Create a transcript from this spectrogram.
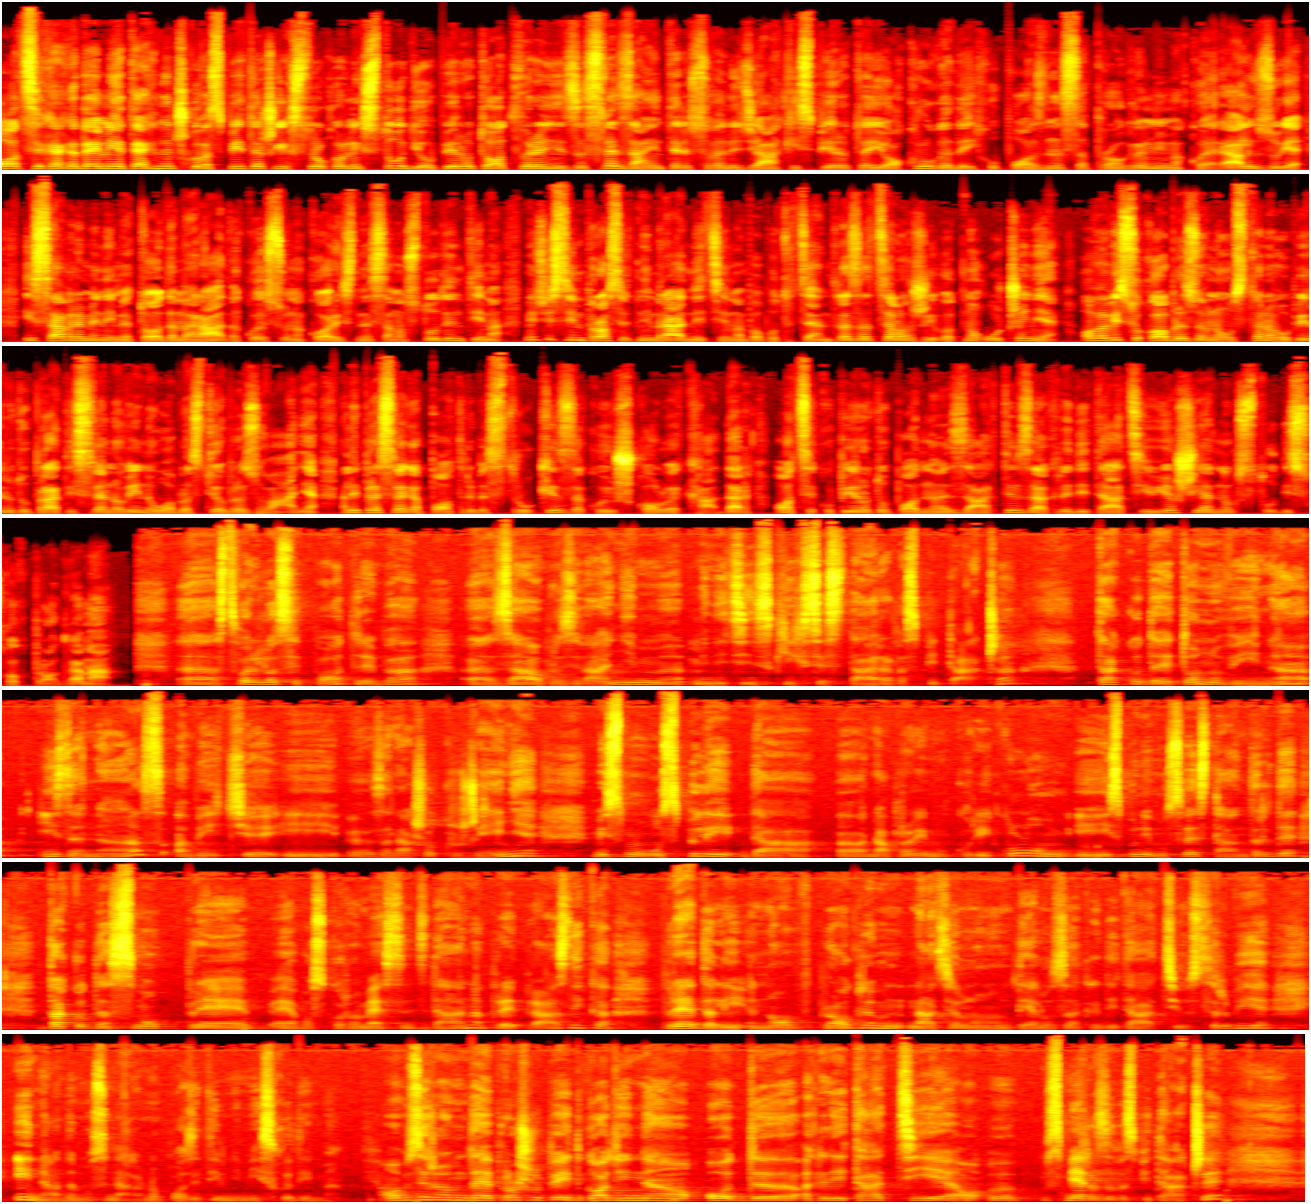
Odsek Akademije tehničko-vaspitačkih strukovnih studija u Pirotu otvoren je za sve zainteresovane đaki iz Pirota i okruga da ih upozna sa programima koje realizuje i savremenim metodama rada koje su na korist ne samo studentima, već i svim prosvetnim radnicima poput Centra za celoživotno učenje. Ova visokoobrazovna ustanova u Pirotu prati sve novine u oblasti obrazovanja, ali pre svega potrebe struke za koju školuje kadar. Odsek u Pirotu podnao je zahtjev za akreditaciju još jednog studijskog programa. Stvorila se potreba za obrazovanjem medicinskih sestara vaspitača, tako da je to novina i za nas, a bit će i e, za naše okruženje. Mi smo uspeli da napravimo kurikulum i ispunimo sve standarde, tako da smo pre, evo, skoro mesec dana, pre praznika, predali nov program Nacionalnom telu za akreditaciju Srbije i nadamo se, naravno, pozitivnim ishodima. Obzirom da je prošlo pet godina od akreditacije e, smjera za vaspitače,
